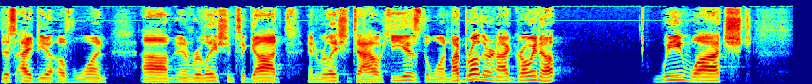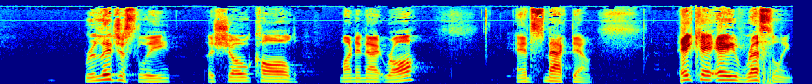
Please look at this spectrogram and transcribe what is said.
this idea of one um, in relation to God, in relation to how He is the one. My brother and I, growing up, we watched religiously a show called Monday Night Raw, and SmackDown, aka wrestling.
